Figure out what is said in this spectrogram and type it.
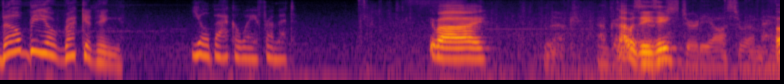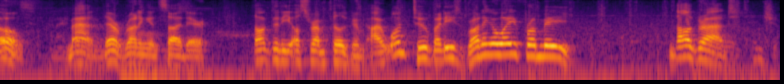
There'll be a reckoning. You'll back away from it. Goodbye. Look, I've got That was easy. Sturdy Oseram hands, Oh, man, they're running inside there. Talk to the Oseram Pilgrim. I want to, but he's running away from me. Belgrad. Attention,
